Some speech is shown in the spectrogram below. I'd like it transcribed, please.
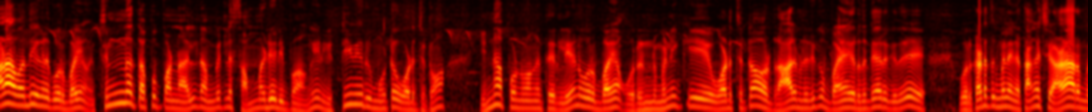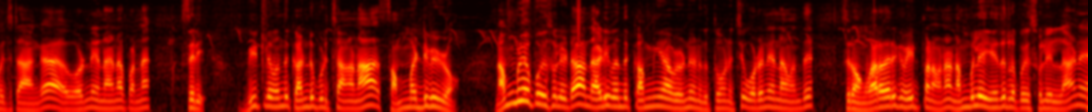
ஆனால் வந்து எங்களுக்கு ஒரு பயம். சின்ன தப்பு பண்ணாலும் நம்ம வீட்டில் செம்மடி அடிப்பாங்க. எனக்கு டிவி ரிமோட்டை உடச்சிட்டோம். என்ன பண்ணுவாங்க தெரியலையேன்னு ஒரு பயம். ஒரு ரெண்டு மணிக்கு உடச்சிட்டோம். ஒரு நாலு மணி வரைக்கும் பயம் இருந்துகிட்டே இருக்குது. ஒரு கடத்துக்கு மேலே எங்கள் தங்கச்சி அழ ஆரம்பிச்சிட்டாங்க. உடனே நான் என்ன பண்ணேன்? சரி வீட்டில் வந்து கண்டுபிடிச்சாங்கன்னா செம்ம அடி விழும். நம்மளே போய் சொல்லிட்டா அந்த அடி வந்து கம்மியாக விழுன்னு எனக்கு தோணுச்சு. உடனே நான் வந்து சரி அவங்க வர வரைக்கும் வெயிட் பண்ண வேணாம். நம்மளே எதிரில் போய் சொல்லிடலான்னு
